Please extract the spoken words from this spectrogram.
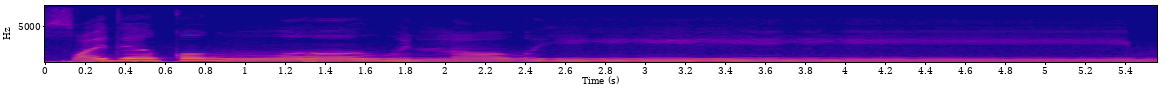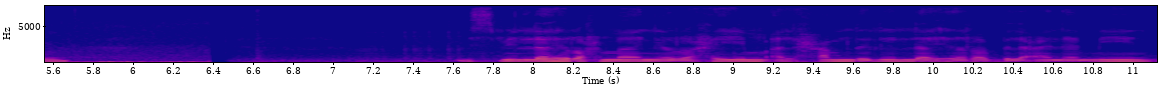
صدق الله العظيم. بسم الله الرحمن الرحيم. الحمد لله رب العالمين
